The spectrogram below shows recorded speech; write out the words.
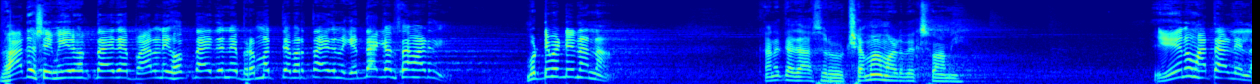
ದ್ವಾದಶಿ ಮೀರಿ ಹೋಗ್ತಾ ಇದೆ, ಪಾಲನೆಗೆ ಹೋಗ್ತಾ ಇದ್ದೇನೆ, ಬ್ರಹ್ಮತ್ಯ ಬರ್ತಾ ಇದ್ದೇನೆ ಎಂಥ ಕೆಲಸ ಮಾಡಿದಿ? ಮುಟ್ಟಿಬಿಟ್ಟಿ ನನ್ನ. ಕನಕದಾಸರು ಕ್ಷಮ ಮಾಡಬೇಕು ಸ್ವಾಮಿ. ಏನೂ ಮಾತಾಡಲಿಲ್ಲ.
